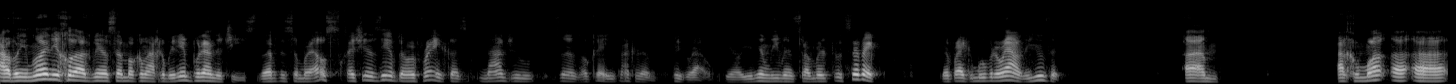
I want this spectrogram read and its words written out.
we didn't put on the cheese. They left it somewhere else. Chashin they're afraid because non-Jew says, okay, he's not going to figure out. You know, you didn't leave it somewhere specific. They're I can move it around and use it. Um, uh, uh,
